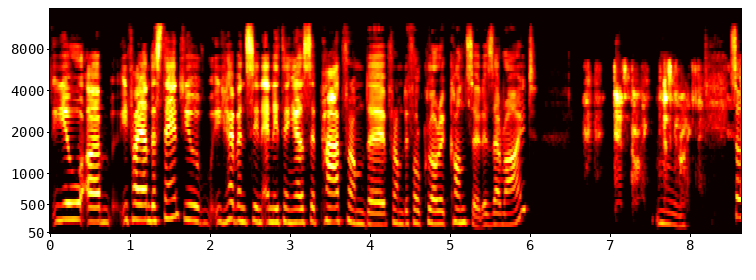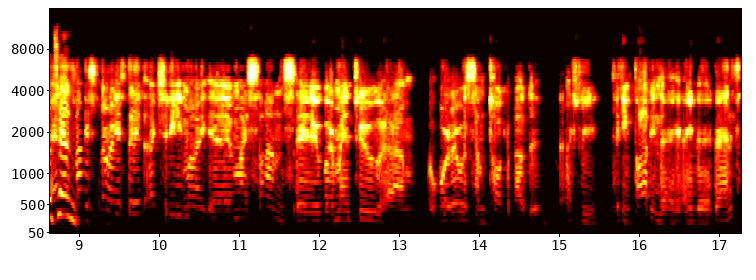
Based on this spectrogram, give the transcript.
you, um, if I understand, you you haven't seen anything else apart from the from the folkloric concert. Is that right? That's correct. That's Mm. correct. So and tell the me. funny story is that actually my uh, my sons uh, were meant to, um, or there was some talk about uh, actually taking part in the in the dance,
